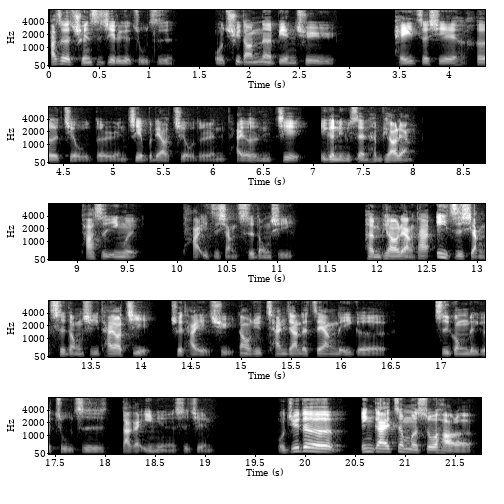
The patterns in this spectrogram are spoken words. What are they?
它是个全世界的一个组织。我去到那边去陪这些喝酒的人、戒不掉酒的人，还有人戒一个女生很漂亮，她是因为她一直想吃东西。很漂亮，他一直想吃东西，他要戒，所以他也去。那我去参加了这样的一个施工的一个组织，大概一年的时间。我觉得应该这么说好了，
